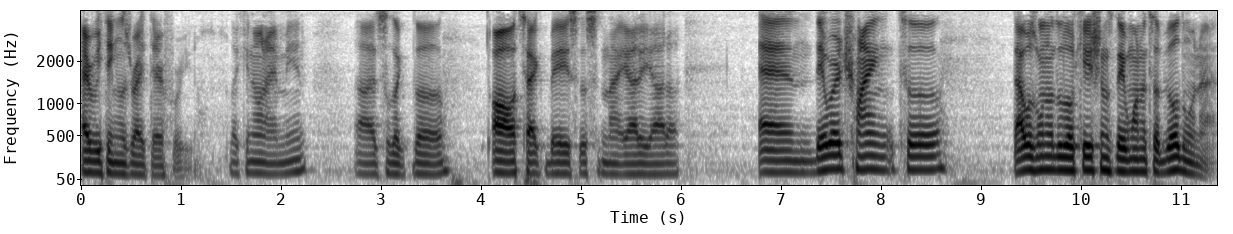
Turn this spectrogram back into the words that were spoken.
everything is right there for you. Like you know what I mean? Uh, it's like the all tech based, this and that, yada yada. And they were trying to. That was one of the locations they wanted to build one at.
